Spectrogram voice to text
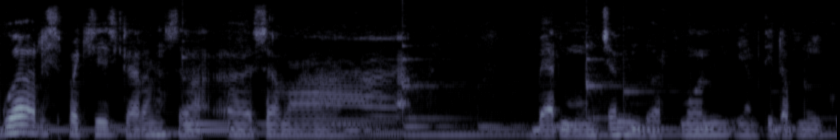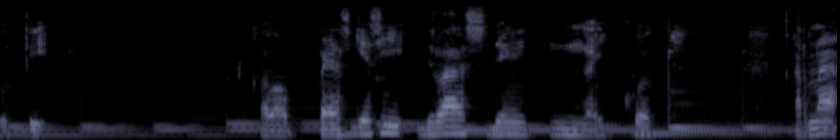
gue respect sih sekarang sama, uh, sama Bayern Munchen, Dortmund yang tidak mengikuti. Kalau PSG sih jelas dia nggak ikut. Karena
